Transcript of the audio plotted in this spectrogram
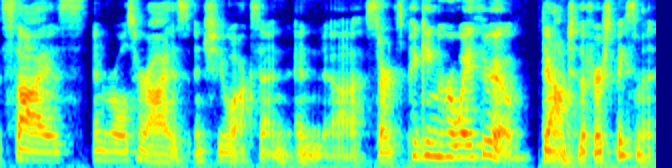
sighs and rolls her eyes, and she walks in and uh, starts picking her way through down to the first basement.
